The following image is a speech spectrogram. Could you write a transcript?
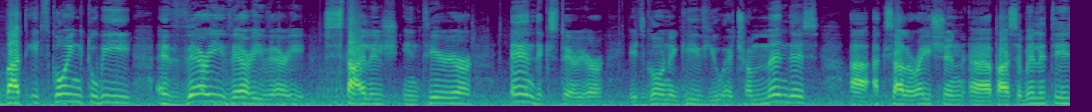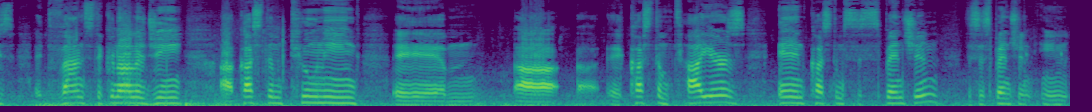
But it's going to be a very, very, very stylish interior and exterior. It's going to give you a tremendous uh, acceleration uh, possibilities, advanced technology, uh, custom tuning, um, uh, uh, custom tires, and custom suspension. The suspension in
